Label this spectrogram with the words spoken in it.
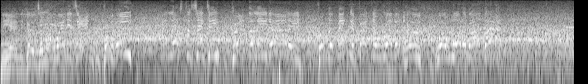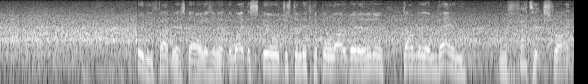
the end, it goes a long way and it's in from Huth and Leicester City grab the lead early from the big defender Robert Huth. Well, what about that? Really fabulous goal, isn't it? The way the skill just to lift the ball over, the little dummy and then emphatic strike.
